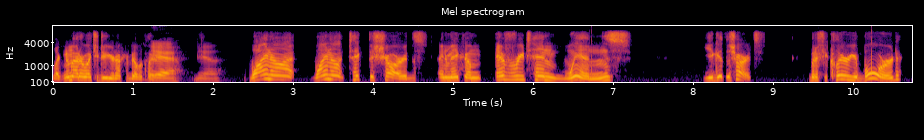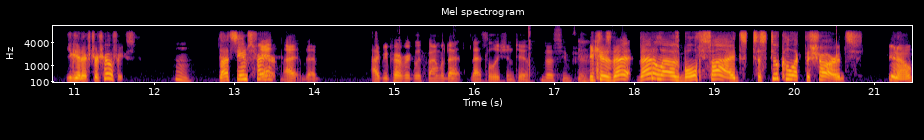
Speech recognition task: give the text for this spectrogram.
Like no matter what you do, you're not gonna be able to clear. Yeah, yeah. Why not? Why not take the shards and make them every ten wins, you get the shards. But if you clear your board, you get extra trophies. Hmm. That seems fair. Yeah, I, that, I'd be perfectly fine with that that solution too. Does seem fair. because that that allows both sides to still collect the shards, you know,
